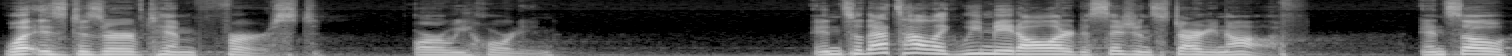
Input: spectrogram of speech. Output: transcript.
what is deserved him first, or are we hoarding? And so that's how like we made all our decisions starting off. And so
